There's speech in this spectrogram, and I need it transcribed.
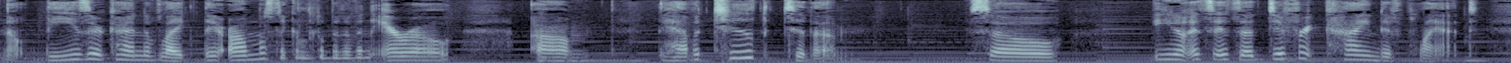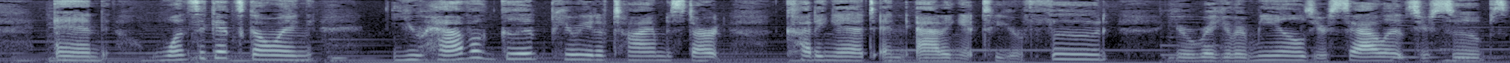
no. These are kind of like, they're almost like a little bit of an arrow. Um, they have a tooth to them. So, you know, it's it's a different kind of plant. And once it gets going, you have a good period of time to start cutting it and adding it to your food, your regular meals, your salads, your soups,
